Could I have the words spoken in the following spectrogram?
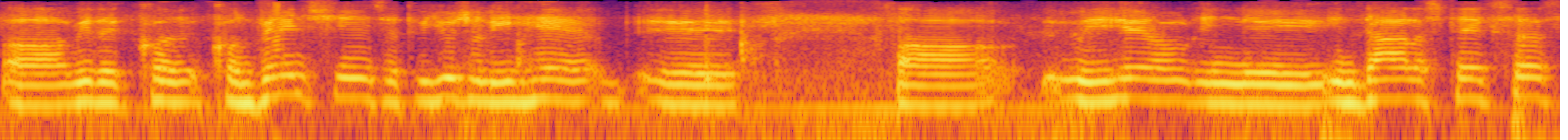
uh, with the con- conventions that we usually have. Uh, uh, we held in uh, in Dallas, Texas.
